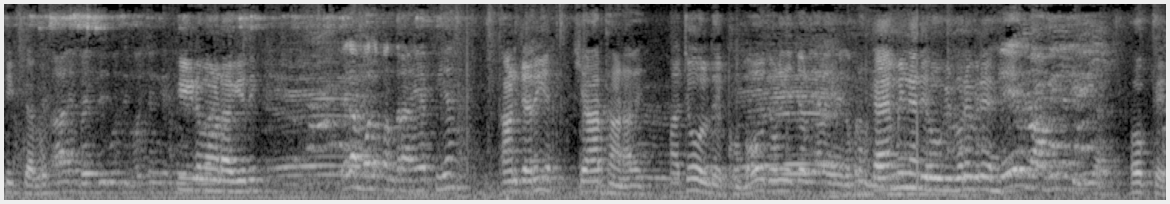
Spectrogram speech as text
ਠੀਕ ਆ ਵੀਰੇ। ਆਲੇ ਬੇਦੀ ਬੂਦੀ ਬੋਚਣਗੇ ਕੀ ਡਿਮਾਂਡ ਆ ਗਈ ਇਹਦੀ? ਇਹਦਾ ਮੁੱਲ 15000 ਰੁਪਿਆ ਖਾਣ ਚ ਰਹੀ ਹੈ? ਚਾਰ ਥਾਣ ਆਵੇ ਆ ਝੋਲ ਦੇਖੋ। ਬਹੁਤ ਸੋਹਣੀ ਚੱਲ ਯਾਰ ਇਹ ਗੱਭਰੂ ਕੈ ਮਹੀਨਿਆਂ ਦੀ ਹੋਊਗੀ ਗੋਰੇ ਵੀਰੇ। ਇਹ 9 ਮਹੀਨੇ ਦੀ ਆ। ਓਕੇ।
